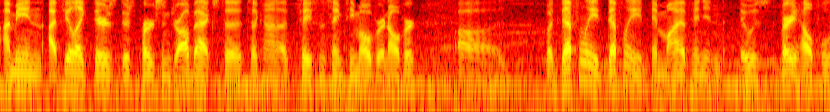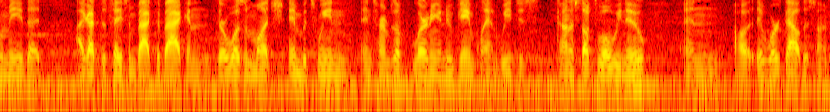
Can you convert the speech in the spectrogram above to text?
I mean, I feel like there's there's perks and drawbacks to, to kind of facing the same team over and over. Uh, but definitely, definitely, in my opinion, it was very helpful to me that I got to face them back to back, and there wasn't much in between in terms of learning a new game plan. We just kind of stuck to what we knew, and uh, it worked out this time.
